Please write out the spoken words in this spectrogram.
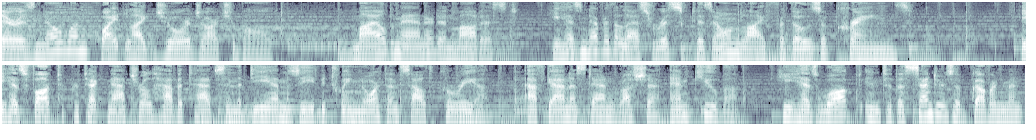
There is no one quite like George Archibald. Mild mannered and modest, he has nevertheless risked his own life for those of cranes. He has fought to protect natural habitats in the DMZ between North and South Korea, Afghanistan, Russia, and Cuba. He has walked into the centers of government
